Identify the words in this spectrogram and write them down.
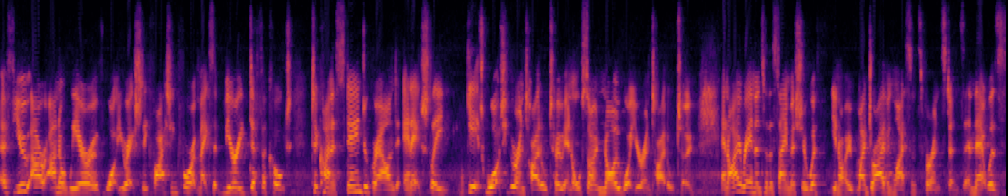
if you are unaware of what you're actually fighting for, it makes it very difficult to kind of stand your ground and actually get what you're entitled to and also know what you're entitled to. And I ran into the same issue with, you know, my driving license, for instance, and that was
